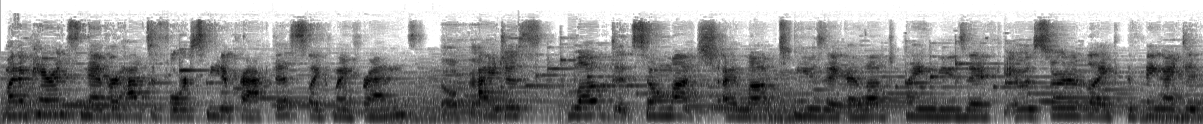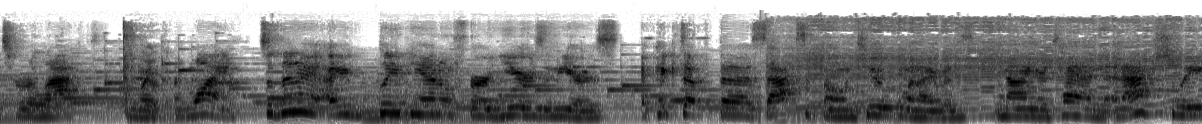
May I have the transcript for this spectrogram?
my parents never had to force me to practice like my friends. Okay. I just loved it so much. I loved music. I loved playing music. It was sort of like the thing I did to relax and like unwind. So then I, I played piano for years and years. I picked up the saxophone too when I was nine or ten. And actually,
